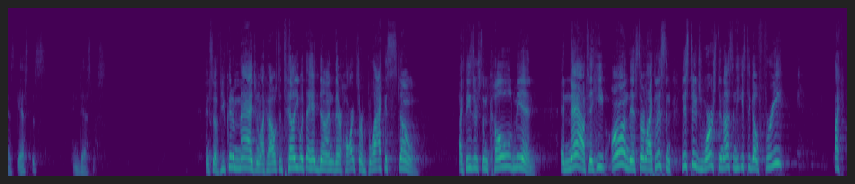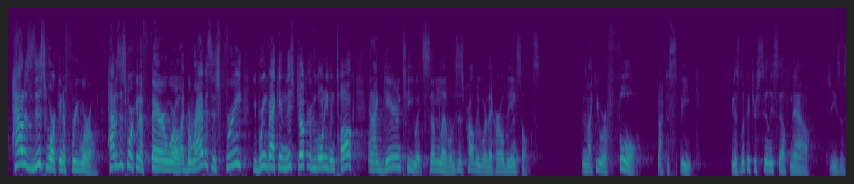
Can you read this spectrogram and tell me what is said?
as Gestas and Desmus. And so if you can imagine, like if I was to tell you what they had done, their hearts are black as stone. Like these are some cold men. And now to heap on this, they're like, listen, this dude's worse than us and he gets to go free? Like, how does this work in a free world? How does this work in a fair world? Like Barabbas is free, you bring back in this joker who won't even talk, and I guarantee you at some level, this is probably where they hurled the insults. And they're like, You were a fool not to speak. He goes, Look at your silly self now, Jesus.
